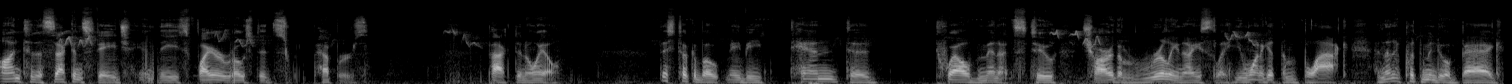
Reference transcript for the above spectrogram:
on to the second stage in these fire roasted sweet peppers packed in oil. This took about maybe 10 to 12 minutes to char them really nicely. You want to get them black. And then I put them into a bag.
